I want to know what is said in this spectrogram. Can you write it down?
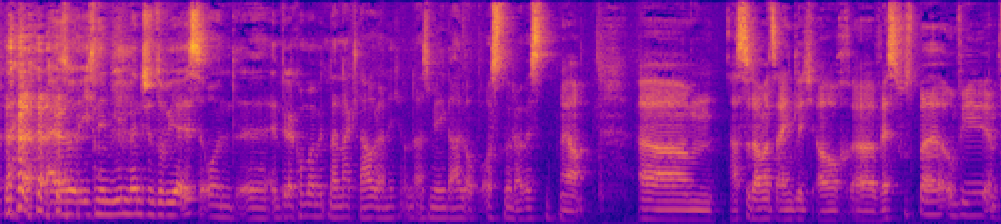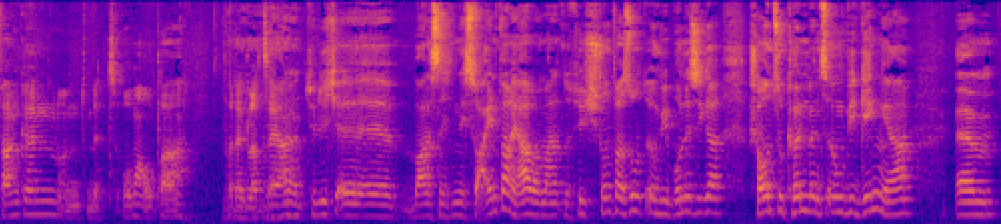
also ich nehme jeden Menschen so, wie er ist und äh, entweder kommen wir miteinander klar oder nicht. Und da ist mir egal, ob Osten oder Westen. Ja. Ähm, hast du damals eigentlich auch äh, Westfußball irgendwie empfangen können und mit Oma, Opa vor der Glotze? Ja, natürlich äh, war es nicht, nicht so einfach, ja, aber man hat natürlich schon versucht, irgendwie Bundesliga schauen zu können, wenn es irgendwie ging, ja. Ähm,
